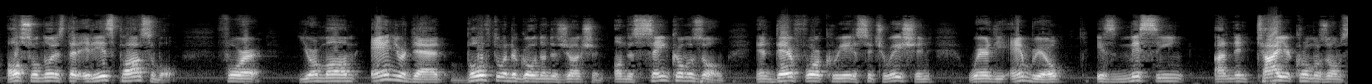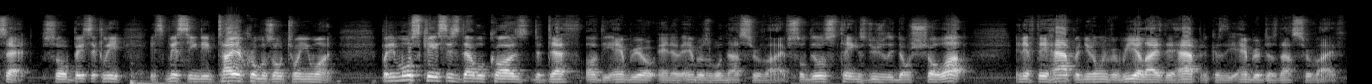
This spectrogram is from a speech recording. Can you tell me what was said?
Also, notice that it is possible for your mom and your dad both to undergo non-disjunction on the same chromosome and therefore create a situation where the embryo is missing an entire chromosome set. So basically, it's missing the entire chromosome 21. But in most cases, that will cause the death of the embryo and the embryos will not survive. So those things usually don't show up. And if they happen, you don't even realize they happen because the embryo does not survive.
